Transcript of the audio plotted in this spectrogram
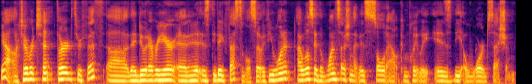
yeah, October 10th, 3rd through 5th, uh, they do it every year, and it is the big festival. So, if you want it, I will say the one session that is sold out completely is the award session.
